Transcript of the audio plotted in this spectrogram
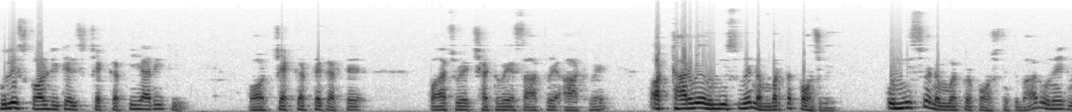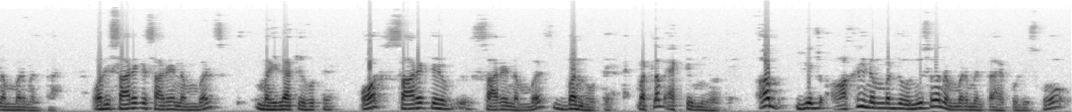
पुलिस कॉल डिटेल्स चेक करती जा रही थी और चेक करते करते पाँचवें, छठवें, सातवें, आठवें अट्ठारहवें उन्नीसवें नंबर तक पहुँच गई। उन्नीसवें नंबर पर पहुँचने के बाद उन्हें एक नंबर मिलता है और ये सारे के सारे नंबर्स महिला के होते हैं और सारे के सारे नंबर्स बंद होते हैं मतलब एक्टिव नहीं होते। अब ये जो आखिरी नंबर जो उन्नीसवा नंबर मिलता है पुलिस को,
